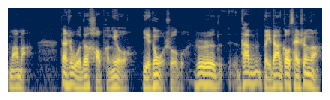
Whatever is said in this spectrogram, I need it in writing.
妈妈，但是我的好朋友也跟我说过，说是他北大高材生啊，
